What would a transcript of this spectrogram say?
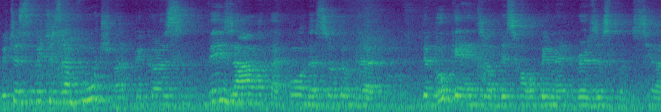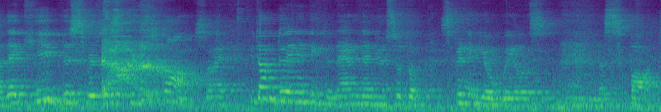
Which is, which is unfortunate because these are what I call the sort of the the bookends of this whole resistance. You know, they keep this resistance strong. So if you don't do anything to them, then you're sort of spinning your wheels in the spot.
